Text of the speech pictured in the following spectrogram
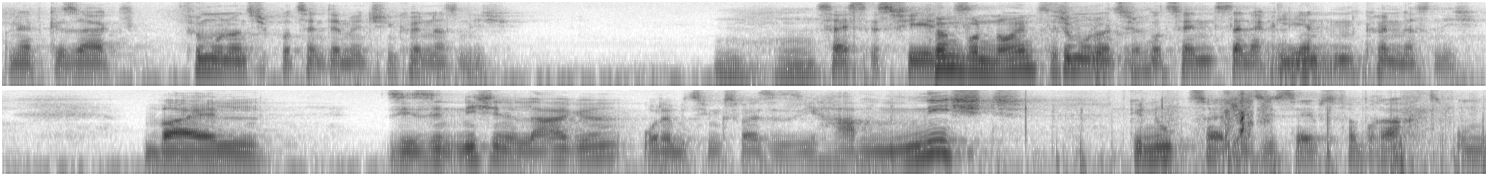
Und er hat gesagt, 95% der Menschen können das nicht. Das heißt, es fehlt 95%? 95% seiner Klienten können das nicht. Weil sie sind nicht in der Lage oder beziehungsweise sie haben nicht genug Zeit mit sich selbst verbracht, um,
